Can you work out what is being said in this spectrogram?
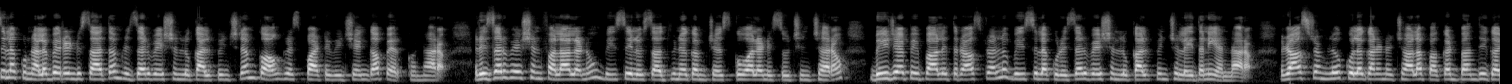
బీసీలకు నలభై రెండు శాతం రిజర్వేషన్లు కల్పించడం కాంగ్రెస్ పార్టీ విజయంగా పేర్కొన్నారు. రిజర్వేషన్ ఫలాలను బీసీలు సద్వినియోగం చేసుకోవాలని సూచించారు. బీజేపీ పాలిత రాష్ట్రాల్లో బీసీలకు రిజర్వేషన్లు కల్పించలేదని అన్నారు. రాష్ట్రంలో కులగణన చాలా పకడ్బందీగా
